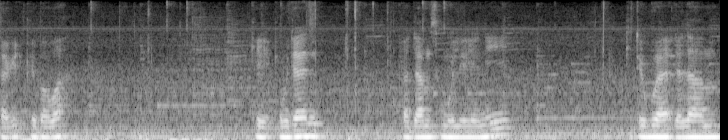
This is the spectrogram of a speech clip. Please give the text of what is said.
Tarik ke bawah. Ok kemudian padam semula yang ni kita buat dalam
